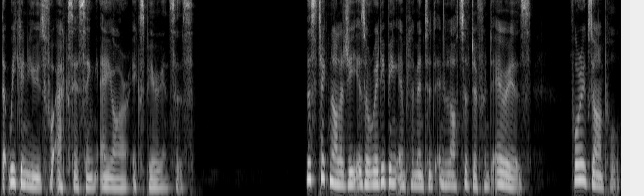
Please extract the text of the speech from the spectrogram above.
that we can use for accessing AR experiences. This technology is already being implemented in lots of different areas. For example,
